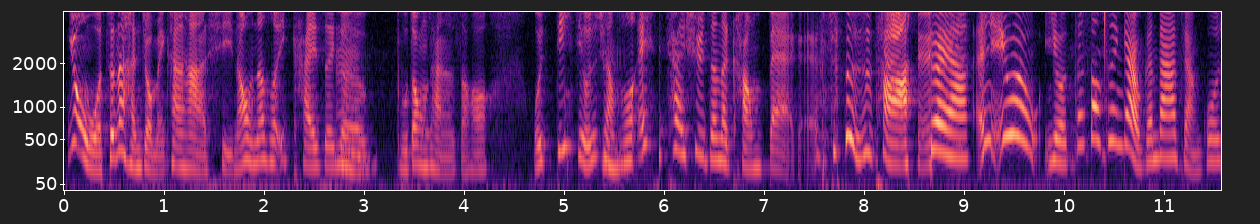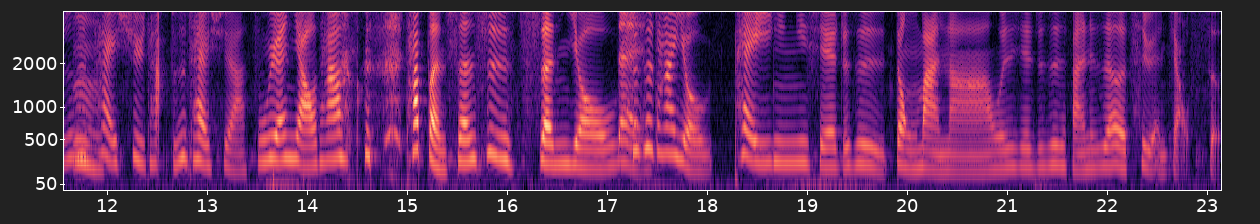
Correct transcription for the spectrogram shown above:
因为我真的很久没看她的戏，然后我那时候一开这个。嗯不动产的时候，我第一集我就想说，哎、蔡旭真的 come back，哎、欸，真的是他、欸，对啊，哎、欸，因为有他上次应该有跟大家讲过，就是蔡旭他、嗯、不是蔡旭啊，福原遥他 他本身是声优，对就是他有配音一些就是动漫啊，或者一些就是反正就是二次元角色，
